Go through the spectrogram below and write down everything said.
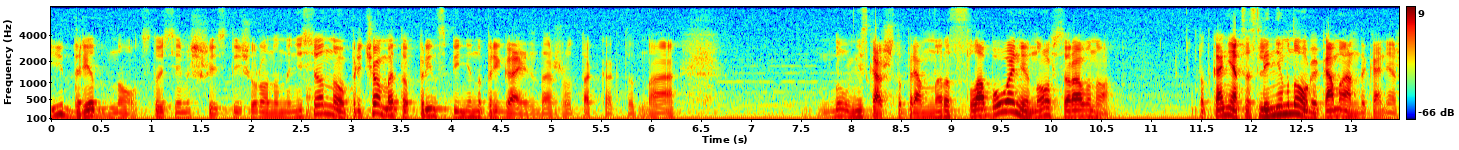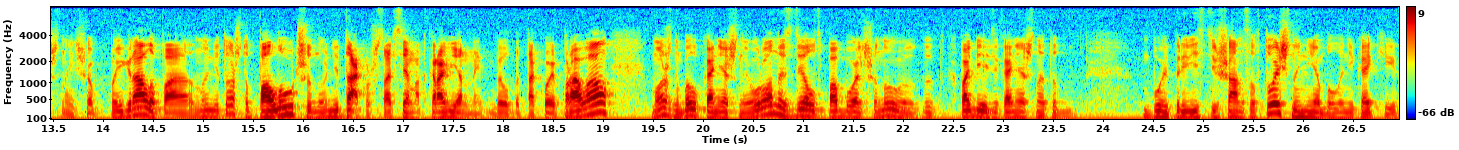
и дредноут. 176 тысяч урона нанесенного, причем это, в принципе, не напрягаясь даже вот так как-то на... Ну, не скажешь, что прям на расслабоне, но все равно. Под конец, если немного команда, конечно, еще поиграла, по, ну не то, что получше, ну не так уж совсем откровенный был бы такой провал, можно было, конечно, и урона сделать побольше. Ну, к победе, конечно, этот бой привести шансов точно не было никаких.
